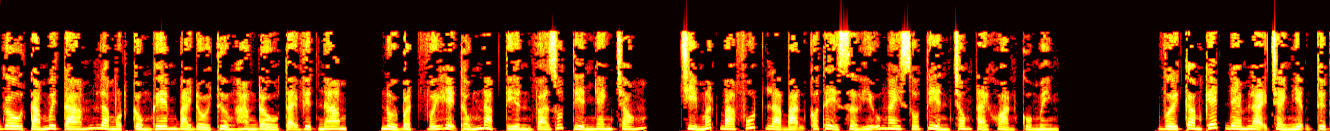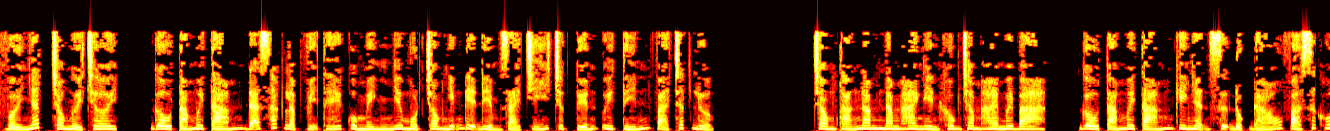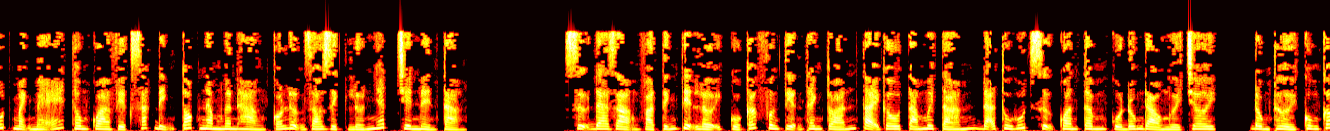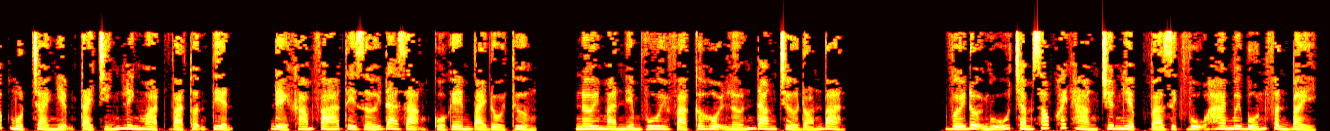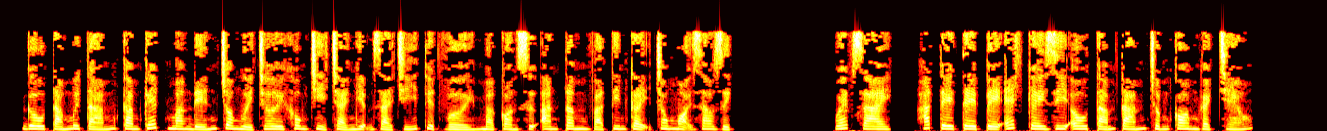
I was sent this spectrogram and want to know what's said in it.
Go88 là một cổng game bài đổi thưởng hàng đầu tại Việt Nam, nổi bật với hệ thống nạp tiền và rút tiền nhanh chóng. Chỉ mất 3 phút là bạn có thể sở hữu ngay số tiền trong tài khoản của mình. Với cam kết đem lại trải nghiệm tuyệt vời nhất cho người chơi, Go88 đã xác lập vị thế của mình như một trong những địa điểm giải trí trực tuyến uy tín và chất lượng. Trong tháng 5 năm 2023, Go88 ghi nhận sự độc đáo và sức hút mạnh mẽ thông qua việc xác định top 5 ngân hàng có lượng giao dịch lớn nhất trên nền tảng. Sự đa dạng và tính tiện lợi của các phương tiện thanh toán tại Go88 đã thu hút sự quan tâm của đông đảo người chơi, đồng thời cung cấp một trải nghiệm tài chính linh hoạt và thuận tiện để khám phá thế giới đa dạng của game bài đổi thưởng, nơi mà niềm vui và cơ hội lớn đang chờ đón bạn. Với đội ngũ chăm sóc khách hàng chuyên nghiệp và dịch vụ 24 phần 7, Go88 cam kết mang đến cho người chơi không chỉ trải nghiệm giải trí tuyệt vời mà còn sự an tâm và tin cậy trong mọi giao dịch. Website https go 88 com gạch chéo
